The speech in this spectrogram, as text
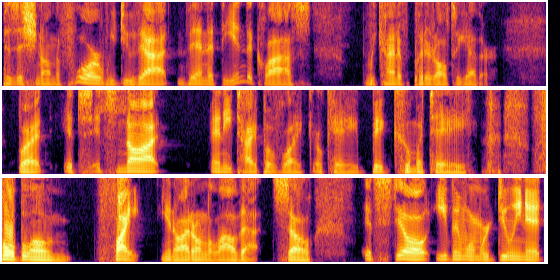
position on the floor, we do that. Then at the end of class, we kind of put it all together. But it's it's not any type of like okay, big kumite, full blown fight. You know, I don't allow that. So it's still even when we're doing it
